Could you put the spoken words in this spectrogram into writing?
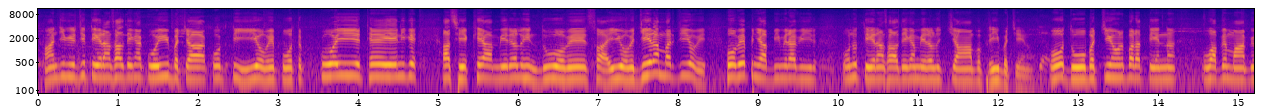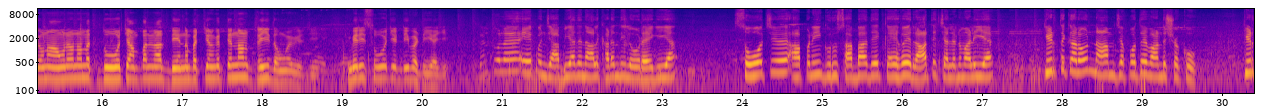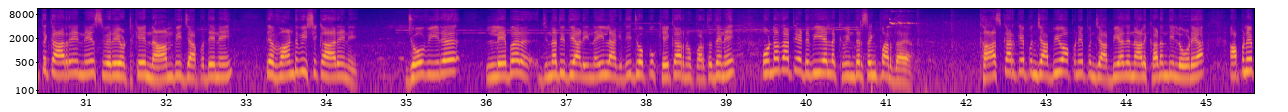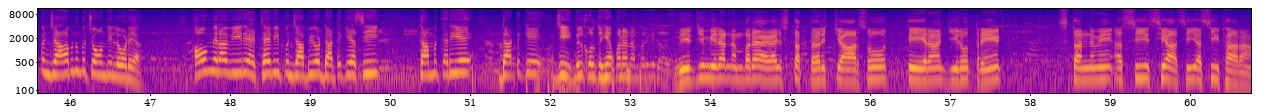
ਹਾਂਜੀ ਵੀਰ ਜੀ 13 ਸਾਲ ਦੇ ਕੋਈ ਵੀ ਬੱਚਾ ਕੋਈ ਧੀ ਹੋਵੇ ਪੁੱਤ ਕੋਈ ਇੱਥੇ ਇਹ ਨਹੀਂ ਕਿ ਆ ਸਿੱਖ ਆ ਮੇਰੇ ਵੱਲ ਹਿੰਦੂ ਹੋਵੇ ਸਾਈ ਹੋਵੇ ਜਿਹੜਾ ਮਰਜ਼ੀ ਹੋਵੇ ਹੋਵੇ ਪੰਜਾਬੀ ਮੇਰਾ ਵੀਰ। ਉਹਨੂੰ 13 ਸਾਲ ਦੇਗਾ ਮੇਰੇ ਨੂੰ ਚਾਂਪ ਫ੍ਰੀ ਬੱਚੇ ਨੂੰ। ਉਹ ਦੋ ਬੱਚੇ ਹੋਣ ਪਰ ਤਿੰਨ, ਉਹ ਆਪੇ ਮਾਂ ਪਿਓ ਨਾਲ ਆਉਣ, ਉਹਨਾਂ ਨੂੰ ਮੈਂ ਦੋ ਚਾਂਪਾਂ ਦੇ ਨਾਲ ਤਿੰਨ ਬੱਚੇ ਹੋਣਗੇ, ਤਿੰਨਾਂ ਨੂੰ ਫ੍ਰੀ ਦਊਂਗਾ ਵੀਰ ਜੀ। ਮੇਰੀ ਸੋਚ ਏਡੀ ਵੱਡੀ ਆ ਜੀ। ਬਿਲਕੁਲ, ਇਹ ਪੰਜਾਬੀਆਂ ਦੇ ਨਾਲ ਖੜਨ ਦੀ ਲੋੜ ਹੈਗੀ ਆ। ਸੋਚ ਆਪਣੀ ਗੁਰੂ ਸਾਹਿਬਾਂ ਦੇ ਕਹੇ ਹੋਏ ਰਾਹ ਤੇ ਚੱਲਣ ਵਾਲੀ ਹੈ ਕਿਰਤ ਕਰੋ, ਨਾਮ ਜਪੋ ਤੇ ਵੰਡ ਛਕੋ। ਕਿਰਤ ਕਰ ਰਹੇ ਨੇ ਸਵੇਰੇ ਉੱਠ ਕੇ ਨਾਮ ਵੀ ਜਪਦੇ ਨੇ ਤੇ ਵੰਡ ਵੀ ਛਕਾ ਰਹੇ ਨੇ। ਜੋ ਵੀਰ ਲੇਬਰ ਜਿਨ੍ਹਾਂ ਦੀ ਦਿਹਾੜੀ ਨਹੀਂ ਲੱਗਦੀ, ਜੋ ਭੁੱਖੇ ਘਰ ਨੂੰ ਪਰਤਦੇ ਨੇ, ਉਹਨਾਂ ਦਾ ਢਿੱਡ ਵੀ ਇਹ ਲਖਵਿੰਦਰ ਸਿੰਘ ਭਰਦਾ ਆ। ਖਾਸ ਕਰਕੇ ਪੰਜਾਬੀਓ ਆਪਣੇ ਪੰਜਾਬੀਆਂ ਦੇ ਨਾਲ ਖੜਨ ਦੀ ਲੋੜ ਆ, ਆਪਣੇ ਪੰਜਾਬ ਨੂੰ ਬਚਾਉਣ ਦੀ ਲੋੜ ਆ। ਆਓ ਮੇਰਾ ਵੀਰ, ਇੱਥੇ ਵੀ ਪੰਜਾਬੀਓ ਡਟ ਕੇ ਅਸੀਂ ਕੰਮ ਕਰੀਏ, ਡਟ ਕੇ, ਜੀ, ਬਿਲਕੁਲ ਤੁਸੀਂ ਆਪਣਾ ਨੰਬਰ ਵੀ ਦੱਸ ਦਿਓ। ਵੀਰ ਜੀ, ਮੇਰਾ ਨੰਬਰ ਹੈਗਾ ਜੀ 77413 97 80 86 80 18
